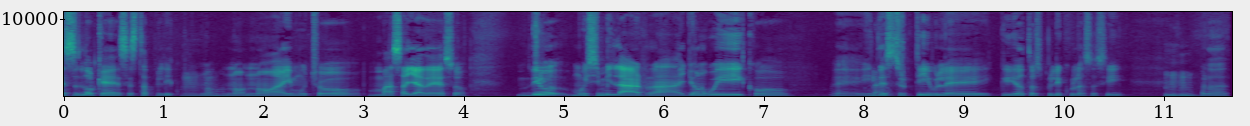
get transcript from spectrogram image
es lo que es esta película, ¿no? ¿no? No hay mucho más allá de eso. Digo, muy similar a John Wick o eh, Indestructible y, otras películas así, ¿verdad?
